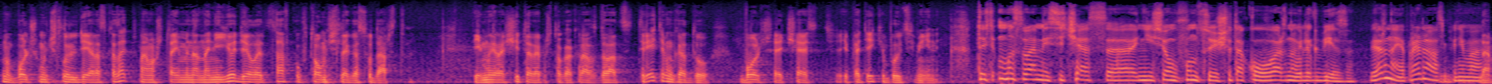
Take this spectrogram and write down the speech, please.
ну, большему числу людей рассказать, потому что именно на нее делает ставку в том числе государство. И мы рассчитываем, что как раз в 2023 году большая часть ипотеки будет семейной. То есть мы с вами сейчас э, несем функцию еще такого важного ликбеза. Верно? Я правильно вас понимаю? Да.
